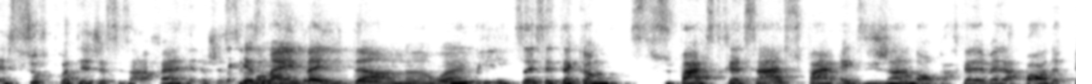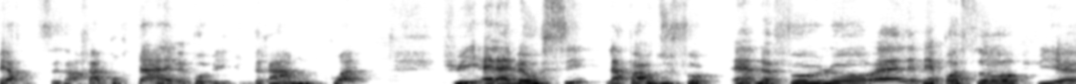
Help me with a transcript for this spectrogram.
elle, surprotégeait ses enfants. Elle était là, quasiment invalidant, là, ouais. Oui, tu sais, c'était comme super stressant, super exigeant, donc, parce qu'elle avait la peur de perdre ses enfants. Pourtant, elle n'avait pas vécu de drame ou de quoi. Puis, elle avait aussi la peur du feu. Elle, le feu, là, elle n'aimait pas ça, puis euh,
